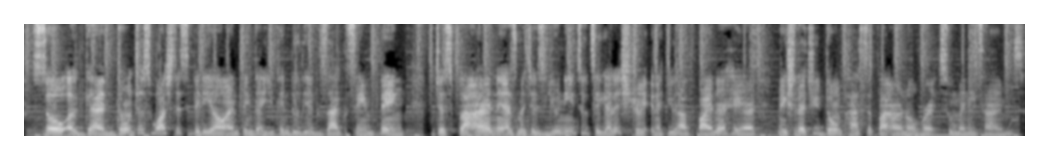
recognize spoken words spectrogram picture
So again don't just watch this video and think that you can do the exact same thing. Just flat iron it as much as you need to to get it straight. And if you have finer hair make sure that you don't pass the flat iron over it too many times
